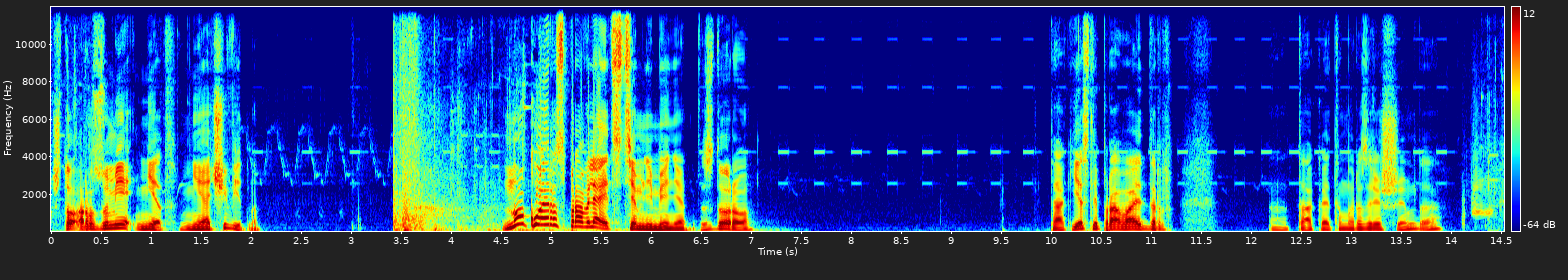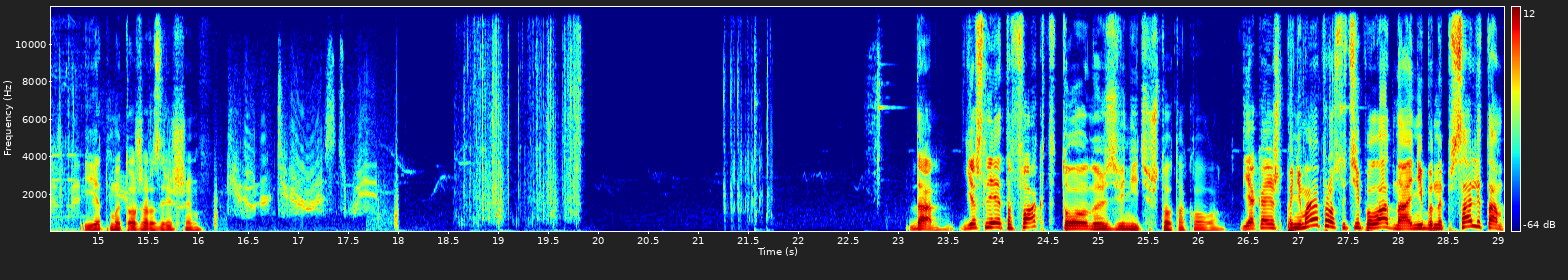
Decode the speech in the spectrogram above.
Что, разуме... Нет, не очевидно. Но Койра справляется, тем не менее. Здорово. Так, если провайдер... А, так, это мы разрешим, да. И это мы тоже разрешим. Да, если это факт, то, ну, извините, что такого? Я, конечно, понимаю просто, типа, ладно, они бы написали там,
